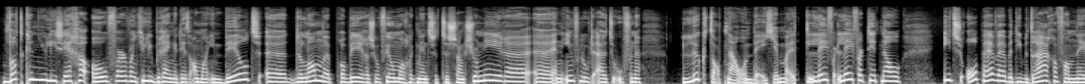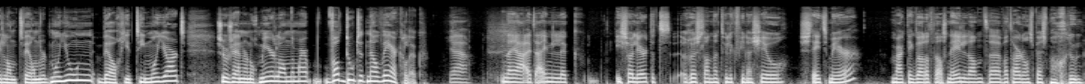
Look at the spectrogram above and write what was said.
wat kunnen jullie zeggen over, want jullie brengen dit allemaal in beeld. Uh, de landen proberen zoveel mogelijk mensen te sanctioneren uh, en invloed uit te oefenen. Lukt dat nou een beetje? Maar levert, levert dit nou iets op? Hè? We hebben die bedragen van Nederland 200 miljoen, België 10 miljard. Zo zijn er nog meer landen. Maar wat doet het nou werkelijk? Ja, nou ja, uiteindelijk isoleert het Rusland natuurlijk financieel steeds meer. Maar ik denk wel dat we als Nederland uh, wat harder ons best mogen doen.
